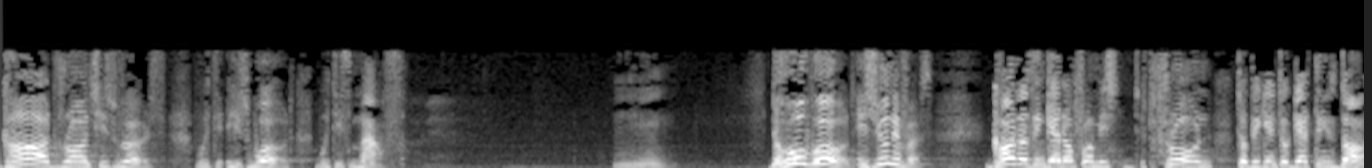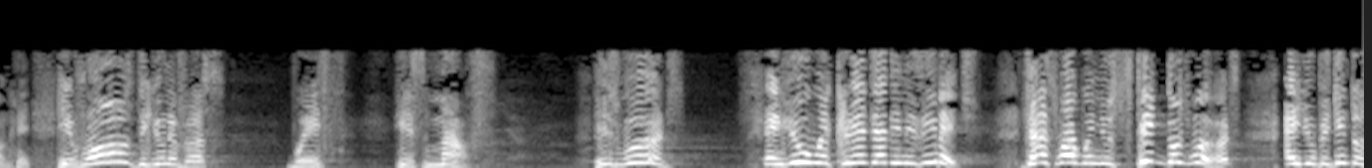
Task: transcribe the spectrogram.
God runs his words with his word with his mouth. Mm-hmm. The whole world, his universe. God doesn't get up from his throne to begin to get things done. He runs the universe with his mouth, his words. And you were created in his image. That's why when you speak those words, and you begin to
